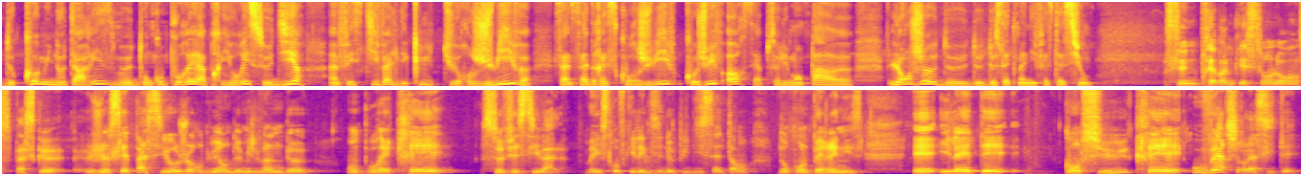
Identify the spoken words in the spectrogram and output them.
de communautarisme, donc on pourrait a priori se dire un festival des cultures juives, ça ne s'adresse qu'aux juifs, qu'aux juifs. Or, c'est absolument pas euh, l'enjeu de, cette manifestation C'est une très bonne question, Laurence, parce que je ne sais pas si aujourd'hui, en 2022, on pourrait créer ce festival. Mais il se trouve qu'il existe depuis 17 ans, donc on le pérennise. Et il a été conçu, créé, ouvert sur la cité,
